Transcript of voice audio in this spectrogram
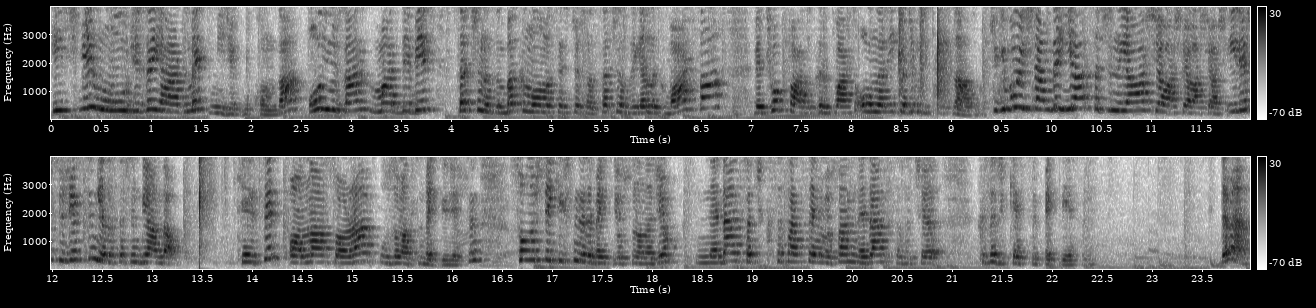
hiçbir mucize yardım etmeyecek bu konuda. O yüzden madde bir saçınızın bakım olmasını istiyorsanız saçınızda yanık varsa ve çok fazla kırık varsa onların ilk önce bir gitmesi lazım. Çünkü bu işlemde ya saçını yavaş yavaş yavaş yavaş iyileştireceksin ya da saçını bir anda kesip ondan sonra uzamasını bekleyeceksin. Sonuçta ikisinde de bekliyorsun anacığım. Neden saçı kısa saç sevmiyorsan neden kısa saçı kısacık kestirip bekleyesin? Değil mi?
